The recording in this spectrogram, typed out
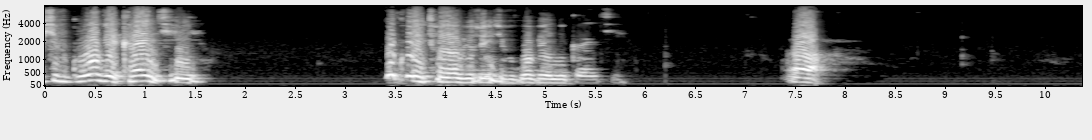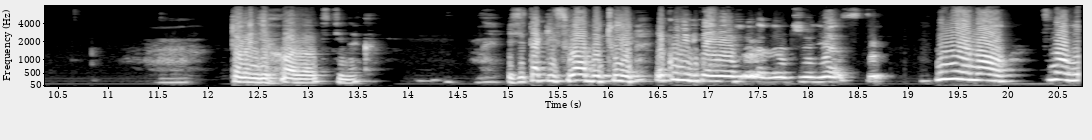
Jak się w głowie kręci. Jak oni to robią, że się w głowie nie kręci? O! To będzie chory odcinek. Ja się taki słaby czuję. Jak uniknę już level 30? No nie no! Znowu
